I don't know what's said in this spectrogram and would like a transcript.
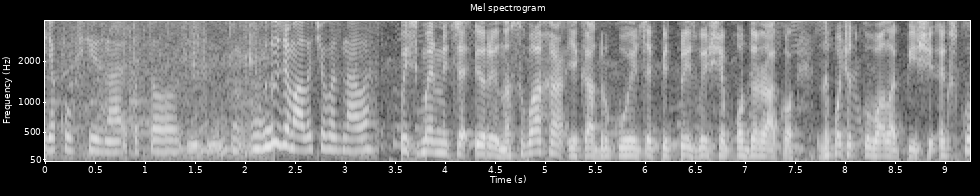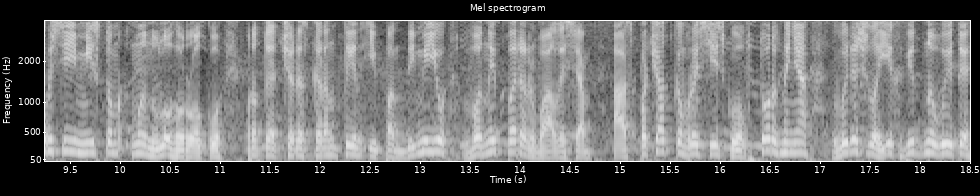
яку всі знають. Тобто дуже мало чого знала. Письменниця Ірина Сваха, яка друкується під прізвищем Одерако, започаткувала піші екскурсії містом минулого року. Проте через карантин і пандемію вони перервалися. А з початком російського вторгнення вирішила їх відновити,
